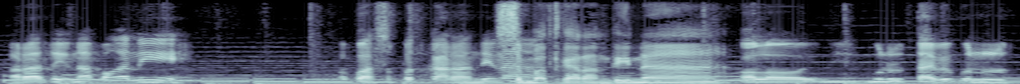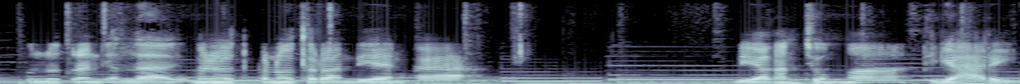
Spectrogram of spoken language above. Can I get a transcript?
karantina apa kan nih apa sempet karantina? Sempat karantina. kalau ini menurut tapi menurut penuturan dia enggak gitu. menurut penuturan dia enggak. Dia kan cuma tiga hari.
